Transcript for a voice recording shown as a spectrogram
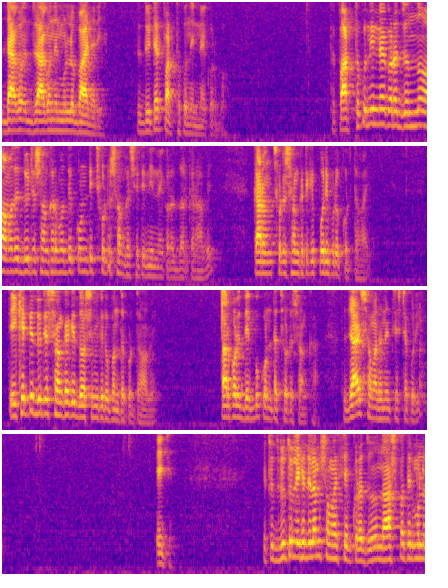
ড্রাগন, ড্রাগনের মূল্য বাইনারি দুইটার পার্থক্য নির্ণয় করব। তো পার্থক্য নির্ণয় করার জন্য আমাদের দুইটা সংখ্যার মধ্যে কোনটি ছোট সংখ্যা সেটি নির্ণয় করার দরকার হবে। কারণ ছোট সংখ্যাটিকে পরিপূরক করতে হয়। তো এই ক্ষেত্রে দুইটা সংখ্যাকে দশমিকে রূপান্তর করতে হবে। তারপরে দেখব কোনটা ছোট সংখ্যা। তো যাই, সমাধানের চেষ্টা করি। এই যে। একটু দ্রুত লিখে দিলাম, সময় সেভ করার জন্য। নাশপাতির মূল্য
